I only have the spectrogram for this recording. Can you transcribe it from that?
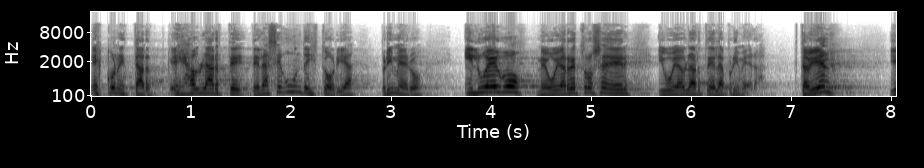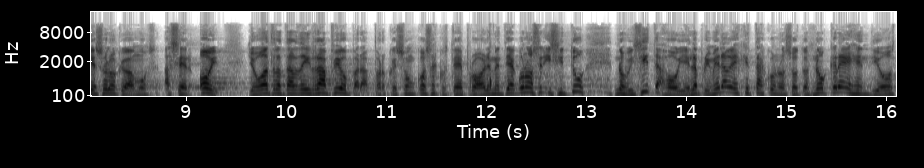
es conectar, es hablarte de la segunda historia primero y luego me voy a retroceder y voy a hablarte de la primera. ¿Está bien? Y eso es lo que vamos a hacer hoy. Yo voy a tratar de ir rápido para, porque son cosas que ustedes probablemente ya conocen. Y si tú nos visitas hoy, es la primera vez que estás con nosotros, no crees en Dios,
